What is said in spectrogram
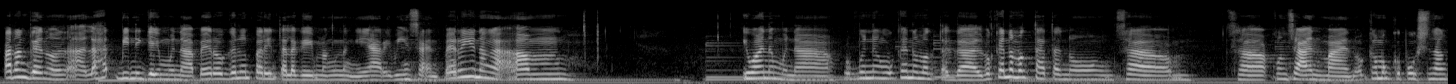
Parang ganun, ah, lahat binigay mo na, pero ganun pa rin talaga yung nangyayari minsan. Pero yun na nga, um, iwanan mo na. Huwag mo na, huwag ka na magtagal. Huwag ka na magtatanong sa, sa kung saan man. Huwag ka magpo-post ng,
